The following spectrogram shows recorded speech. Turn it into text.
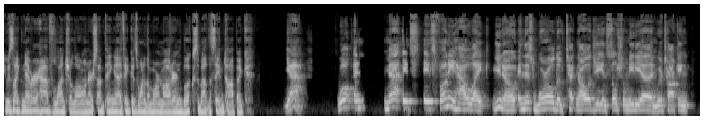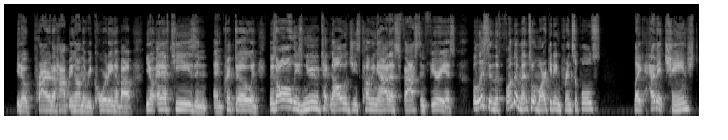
he was like, never have lunch alone or something. I think is one of the more modern books about the same topic. Yeah. Well, and Matt, it's it's funny how like, you know, in this world of technology and social media and we are talking, you know, prior to hopping on the recording about, you know, NFTs and and crypto and there's all these new technologies coming at us fast and furious. But listen, the fundamental marketing principles like haven't changed.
